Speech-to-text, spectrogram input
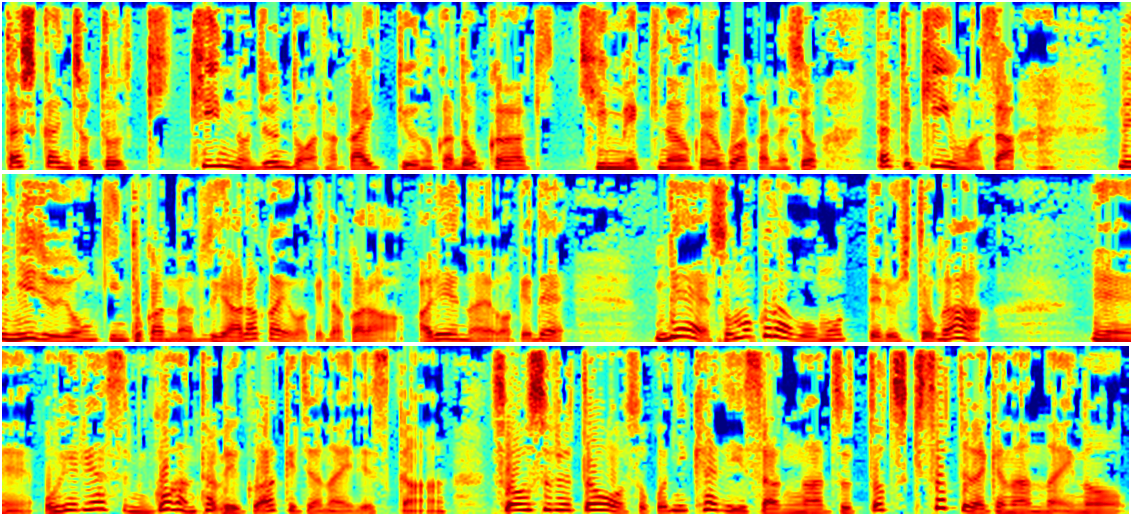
確かにちょっと金の純度が高いっていうのか、どっかが金メッキなのかよくわかんないですよ。だって金はさ、ね、24金とかになると柔らかいわけだから、ありえないわけで、で、そのクラブを持ってる人が、えー、お昼休みご飯食べ行くわけじゃないですか。そうすると、そこにキャディーさんがずっと付き添ってなきゃなんないの。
